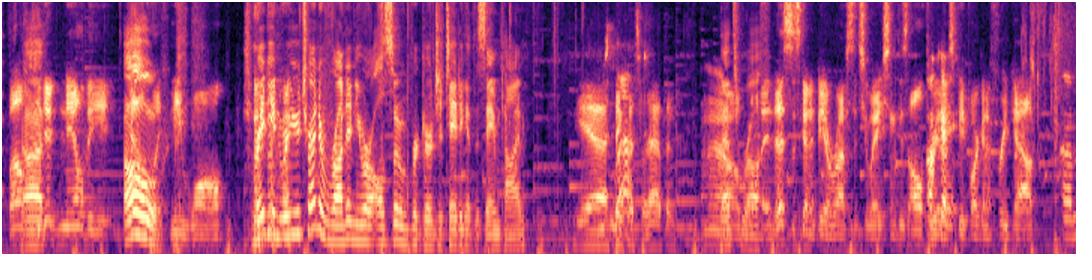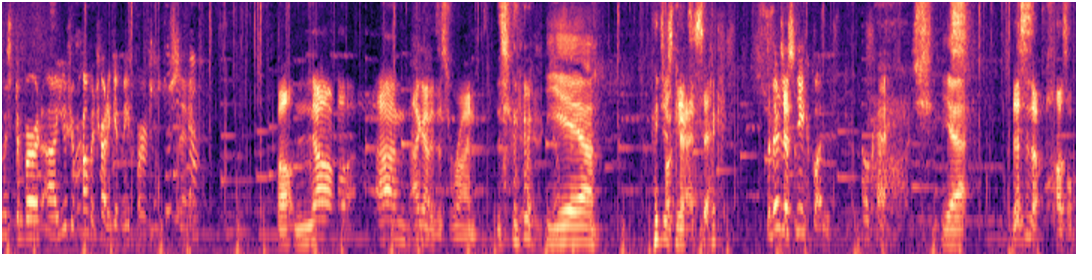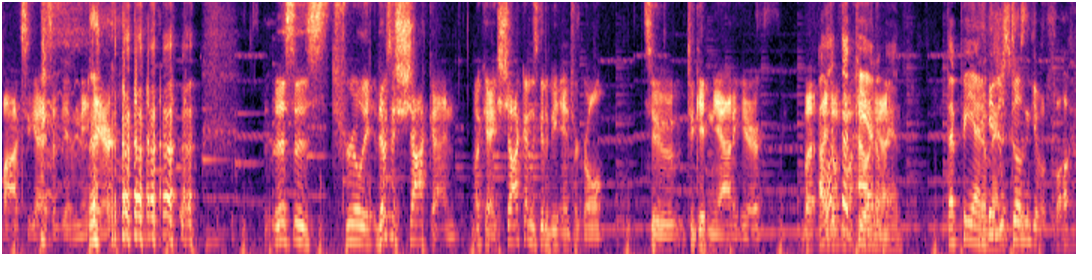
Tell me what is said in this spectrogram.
Well, Uh, you did nail the Oh. like, the wall. Radian, were you trying to run and you were also regurgitating at the same time? Yeah, I think left? that's what happened. That's Oh, rough. boy, This is going to be a rough situation because all three Okay. of those people are going to freak out. Uh, Mr. Bird, uh, you should probably try to get me first. Just saying. Well, no, um, I gotta just run. Yeah. He just Okay. needs a sec. But there's a sneak button. Okay. Oh. Yeah. This is a puzzle box you guys have given me here. this is truly. There's a shotgun. Okay, shotgun is going to be integral to to getting me out of here. But I, I like don't know that how piano yet. man. That piano He man. He just doesn't cool. give a fuck.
